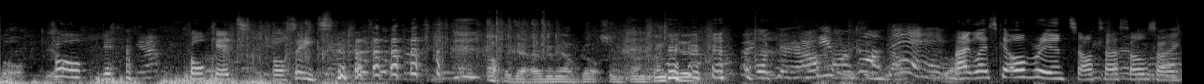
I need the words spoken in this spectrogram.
four? Yeah. Four, Four kids, four seats. I forget how many I've got sometimes, thank you. okay, I'll you forgot me. Right, let's get over here and sort ourselves out.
